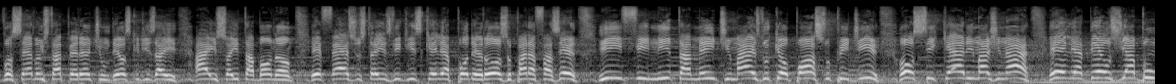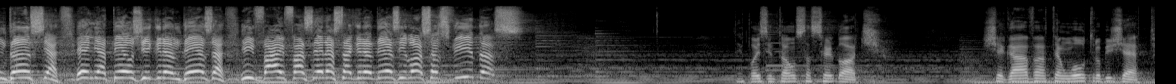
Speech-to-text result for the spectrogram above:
Você não está perante um Deus que diz aí, ah, isso aí está bom, não. Efésios 3 diz que ele é poderoso para fazer infinitamente mais do que eu posso pedir ou sequer imaginar. Ele é Deus de abundância, ele é Deus de grandeza e vai fazer essa grandeza em nossas vidas. Depois então o sacerdote chegava até um outro objeto,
